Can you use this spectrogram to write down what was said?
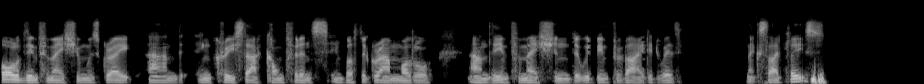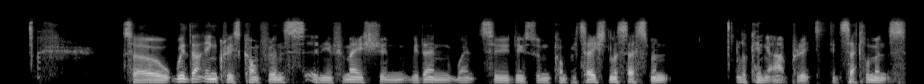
All of the information was great and increased our confidence in both the ground model and the information that we'd been provided with. Next slide, please. So with that increased confidence in the information, we then went to do some computational assessment, looking at predicted settlements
